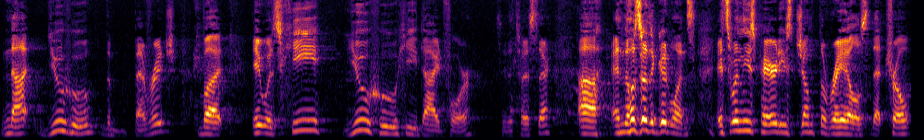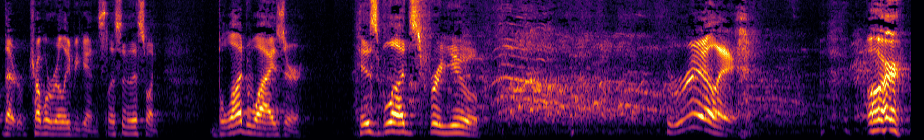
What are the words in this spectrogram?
Not Yoo-hoo, the beverage, but it was He, you who He died for. See the twist there? Uh, and those are the good ones. It's when these parodies jump the rails that, tro- that trouble really begins. Listen to this one Bloodwiser. His blood's for you. really? Or,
